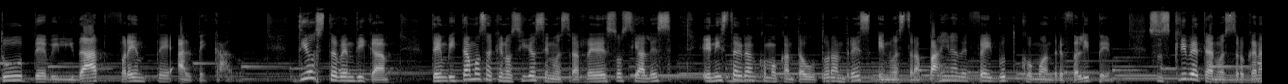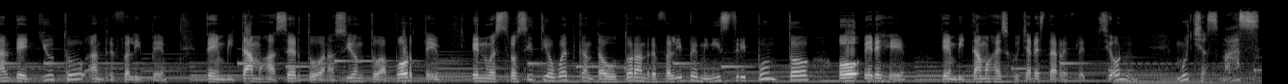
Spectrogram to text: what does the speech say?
tu debilidad frente al pecado. Dios te bendiga. Te invitamos a que nos sigas en nuestras redes sociales, en Instagram como Cantautor Andrés, en nuestra página de Facebook como André Felipe. Suscríbete a nuestro canal de YouTube André Felipe. Te invitamos a hacer tu donación, tu aporte en nuestro sitio web cantautorandrefelipministry.org. Te invitamos a escuchar esta reflexión, muchas más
